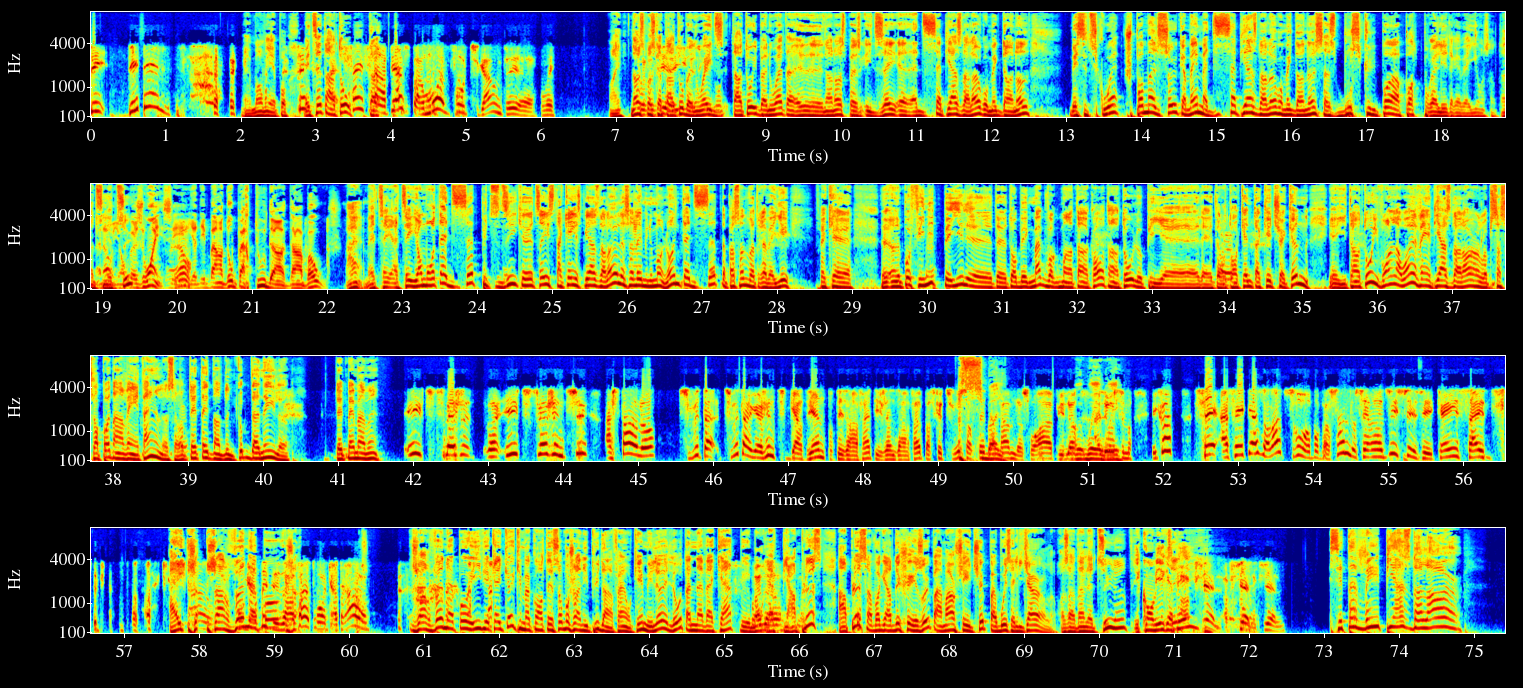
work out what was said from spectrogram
C'est débile. Mais bon, vient pas. Mais tu sais, tantôt. 500 t'as- pièces par mois, il faut que tu gagnes, tu sais. euh, oui. Ouais. Non, c'est parce que tantôt, Benoît, il, tantôt, Benoît, euh, non, non, c'est parce qu'il disait euh, à 17 piastres de l'heure au McDonald's. Ben, sais-tu quoi? Je suis pas mal sûr que même à 17 piastres de l'heure au McDonald's, ça se bouscule pas à la porte pour aller travailler. On s'entend Ah non, ils là-dessus? ont besoin. c'est- Il y a des bandeaux partout dans, dans Beauce. Ouais, mais tu sais, tu sais, ils ont monté à 17, puis tu dis que, tu sais, c'est à 15 piastres de l'heure, le salaire minimum. Là, on est à 17, la personne va travailler. Fait que, euh, on n'a pas fini de payer le, ton Big Mac va augmenter encore tantôt, là, puis euh, ton, ton Kentucky Chicken, il- tantôt, ils vont l'avoir à 20 piastres de l'heure, là, puis ça sera pas dans 20 ans, là, ça va peut-être être dans une couple d'années, là. Peut-être même avant. Et tu t'imagines, ouais, et tu t'imagines-tu, à ce temps-là, tu veux tu veux t'engager une petite gardienne pour tes enfants, tes jeunes enfants, parce que tu veux Ah, sortir ta c'est femme le soir, puis là, Oui, oui, aller au oui. cinéma. Écoute, à 5 piastres de l'heure, tu trouveras pas personne, là. C'est rendu, c'est c'est 15, 16, 17 piastres de l'heure. Hey, j'en- revenais pas, j'en- enfants à 3-4 heures. J'en revenais pas, Yves. Il y a quelqu'un qui m'a conté ça. Moi, j'en ai plus d'enfants, OK? Mais là, l'autre, elle en avait quatre. Puis, bon, la- puis en plus, en plus, ça va garder chez eux, puis elle mange ses chips, puis elle boit sa liqueur, là. On s'entend là-dessus, là? Et combien qu'elle paye? Officiel, officiel, officiel. C'est à 20 piastres de l'heure.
